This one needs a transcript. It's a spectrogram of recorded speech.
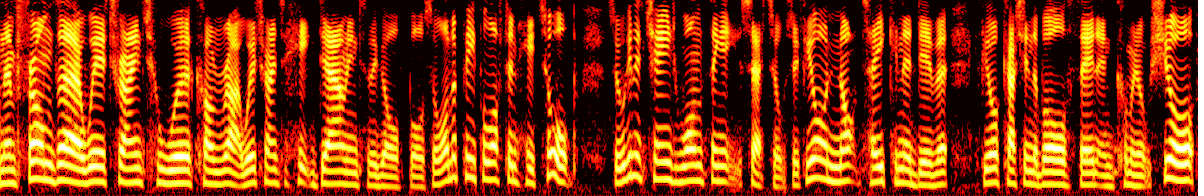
and then from there we're trying to work on right, we're trying to hit down into the golf ball. So a lot of people often hit up, so we're gonna change one thing at setup. So if you're not taking a divot, if you're catching the ball thin and coming up short,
